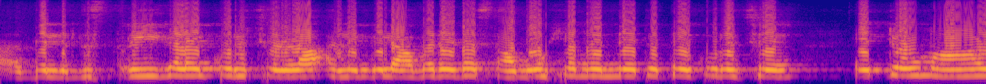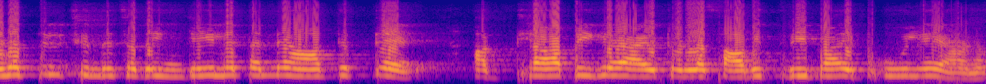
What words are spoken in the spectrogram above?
ദലിത് സ്ത്രീകളെ കുറിച്ചുള്ള അല്ലെങ്കിൽ അവരുടെ സാമൂഹ്യ മുന്നേറ്റത്തെ കുറിച്ച് ഏറ്റവും ആഴത്തിൽ ചിന്തിച്ചത് ഇന്ത്യയിലെ തന്നെ ആദ്യത്തെ അധ്യാപികയായിട്ടുള്ള സാവിത്രിബായ് ഫൂലെയാണ്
